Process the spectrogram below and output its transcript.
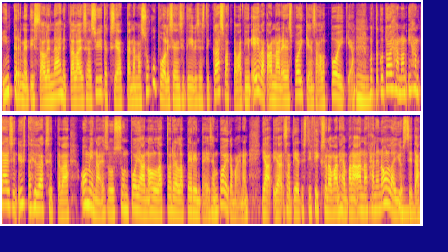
internetissä olen nähnyt tällaisia syytöksiä, että nämä sukupuolisensitiivisesti kasvattavat, niin eivät anna edes poikiensa olla poikia. Mm. Mutta kun toihan on ihan täysin yhtä hyväksyttävä ominaisuus sun pojan olla todella perinteisen poikamainen. Ja, ja sä tietysti fiksuna vanhempana annat hänen olla just mm. sitä.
